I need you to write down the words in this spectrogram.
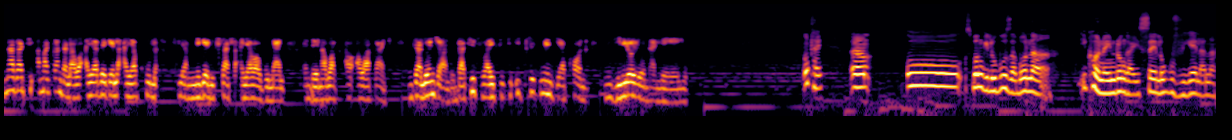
nakathi amaqanda lawa ayabekela ayakhula siyamnikela isihlahla ayawabulala and then awa- awa- awakakhe njalo njalo that is why sithi i-treatment yakhona ngiyo yona leyo. Okay um usibongile ubuza bona ikhona into ongayisela ukuvikela na?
